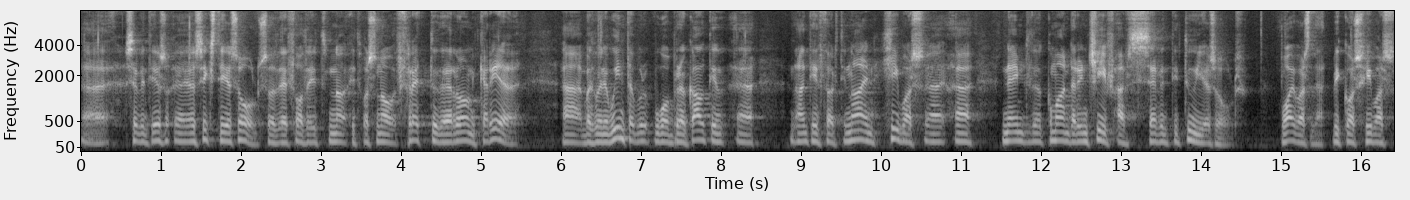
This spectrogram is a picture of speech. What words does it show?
uh, 70 years, uh, 60 years old. So they thought it, no, it was no threat to their own career. Uh, but when the Winter War broke out in 1939, he was named the commander in chief at 72 years old. Why was that? Because he was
